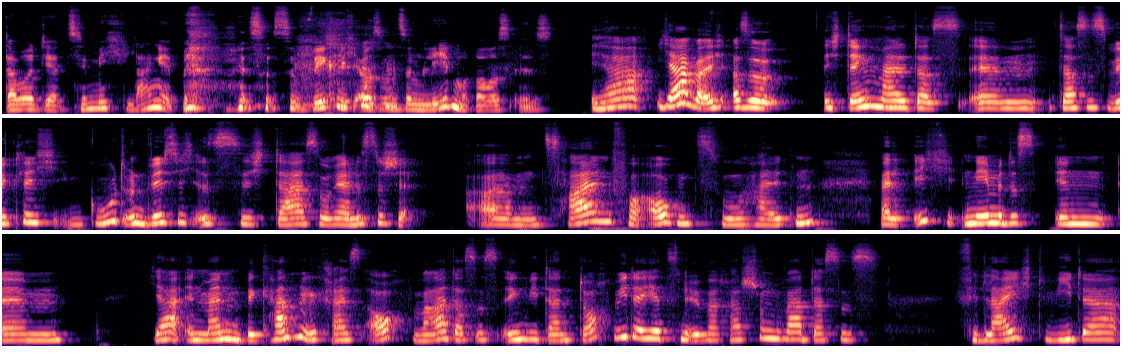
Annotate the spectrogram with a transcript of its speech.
dauert ja ziemlich lange, bis es so wirklich aus unserem Leben raus ist. Ja, ja, weil ich, also ich denke mal, dass, ähm, dass es wirklich gut und wichtig ist, sich da so realistische ähm, Zahlen vor Augen zu halten, weil ich nehme das in, ähm, ja, in meinem Bekanntenkreis auch wahr, dass es irgendwie dann doch wieder jetzt eine Überraschung war, dass es vielleicht wieder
